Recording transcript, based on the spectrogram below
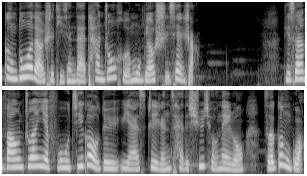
更多的是体现在碳中和目标实现上。第三方专业服务机构对于 ESG 人才的需求内容则更广，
